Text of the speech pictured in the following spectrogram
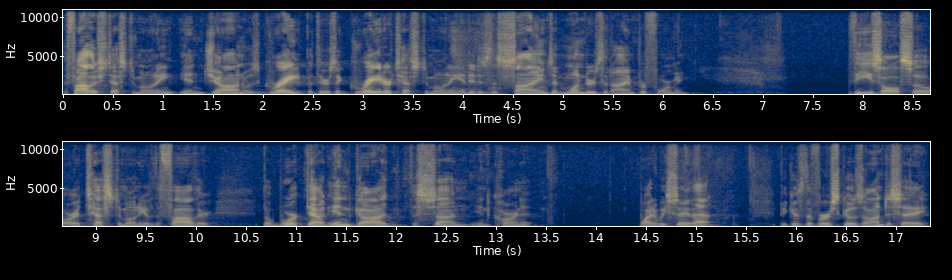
The Father's testimony in John was great, but there's a greater testimony, and it is the signs and wonders that I am performing. These also are a testimony of the Father, but worked out in God the Son incarnate. Why do we say that? Because the verse goes on to say,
